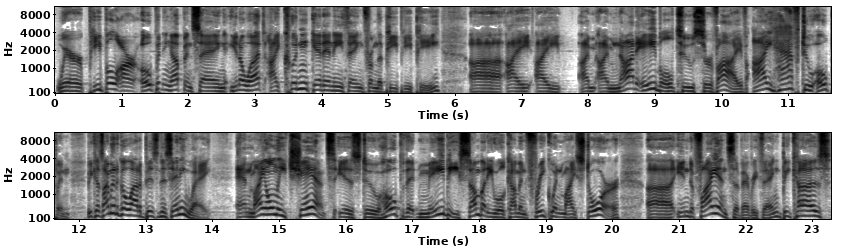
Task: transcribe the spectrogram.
where people are opening up and saying, you know what, I couldn't get anything from the PPP. Uh, I I. I'm I'm not able to survive. I have to open because I'm going to go out of business anyway. And my only chance is to hope that maybe somebody will come and frequent my store uh, in defiance of everything because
